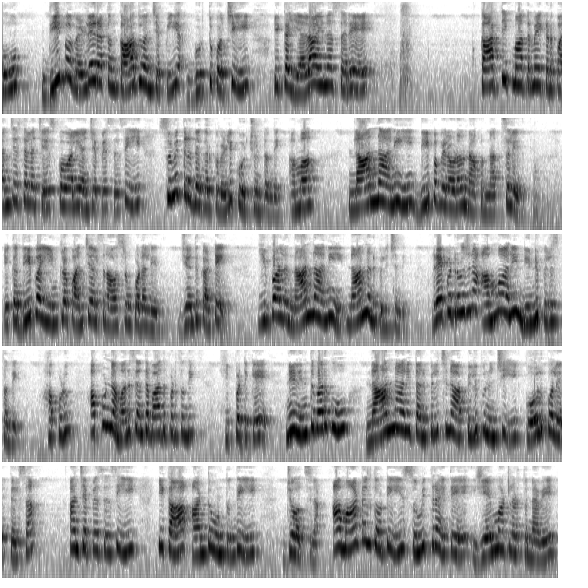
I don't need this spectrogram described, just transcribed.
దీప వెళ్ళే రకం కాదు అని చెప్పి గుర్తుకొచ్చి ఇక ఎలా అయినా సరే కార్తీక్ మాత్రమే ఇక్కడ పనిచేసేలా చేసుకోవాలి అని చెప్పేసి సుమిత్ర దగ్గరకు వెళ్ళి కూర్చుంటుంది. అమ్మా నాన్న అని దీప పిలవడం నాకు నచ్చలేదు. ఇక దీప ఈ ఇంట్లో పనిచేయాల్సిన అవసరం కూడా లేదు. ఎందుకంటే ఇవాళ నాన్న అని నాన్నని పిలిచింది. రేపటి రోజున అమ్మ అని నిన్ను పిలుస్తుంది. అప్పుడు అప్పుడు నా మనసు ఎంత బాధపడుతుంది? ఇప్పటికే నేను ఇంతవరకు నాన్న అని తను పిలిచిన ఆ పిలుపు నుంచి కోలుకోలేదు తెలుసా? అని చెప్పేసేసి ఇక అంటూ ఉంటుంది జ్యోత్స్న. ఆ మాటలతోటి సుమిత్ర అయితే ఏం మాట్లాడుతున్నావే?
